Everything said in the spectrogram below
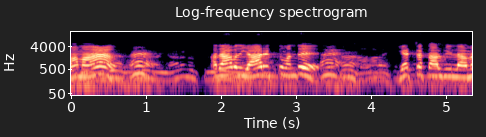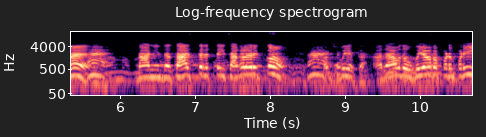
மாமா அதாவது யாருக்கு வந்து ஏற்றத்தாழ்வு இல்லாம நான் இந்த சாஸ்திரத்தை சகலருக்கும் அதாவது உபயோகப்படும்படி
